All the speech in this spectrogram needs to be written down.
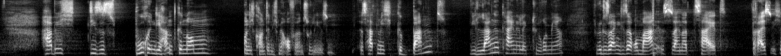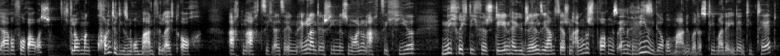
habe ich dieses Buch in die Hand genommen und ich konnte nicht mehr aufhören zu lesen. Es hat mich gebannt, wie lange keine Lektüre mehr. Ich würde sagen, dieser Roman ist seiner Zeit 30 Jahre voraus. Ich glaube, man konnte diesen Roman vielleicht auch 88, als er in England erschienen ist, 89 hier, nicht richtig verstehen. Herr Yücel, Sie haben es ja schon angesprochen, ist ein riesiger Roman über das Thema der Identität.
